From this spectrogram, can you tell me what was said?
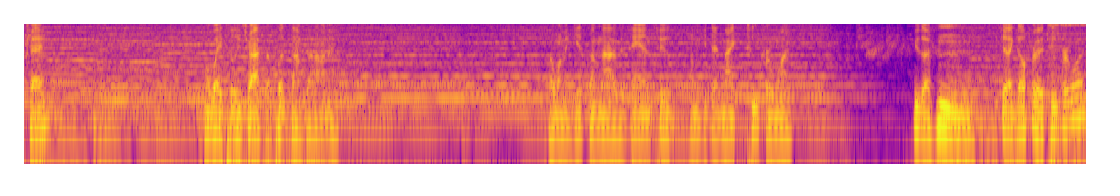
Okay. I'll wait till he tries to put something on him. I want to get something out of his hand too. I want to get that nice two for one. He's like, hmm, should I go for the two for one?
